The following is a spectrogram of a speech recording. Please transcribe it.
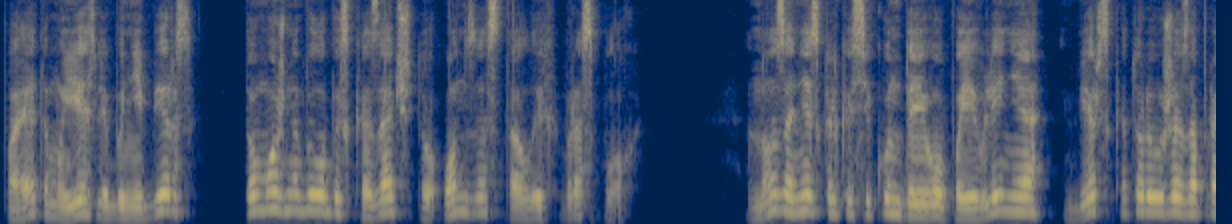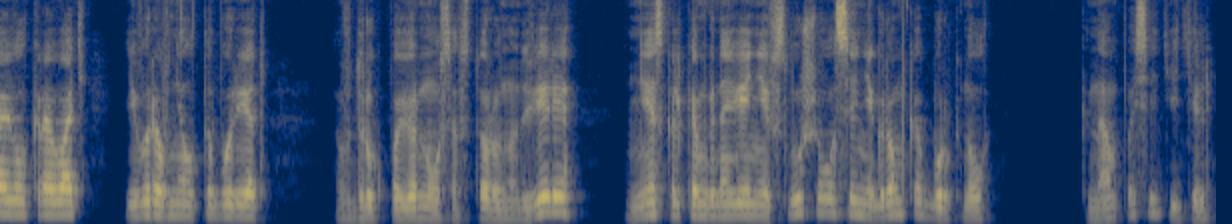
Поэтому, если бы не Берс, то можно было бы сказать, что он застал их врасплох. Но за несколько секунд до его появления Берс, который уже заправил кровать и выровнял табурет, вдруг повернулся в сторону двери, несколько мгновений вслушивался и негромко буркнул. «К нам посетитель».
